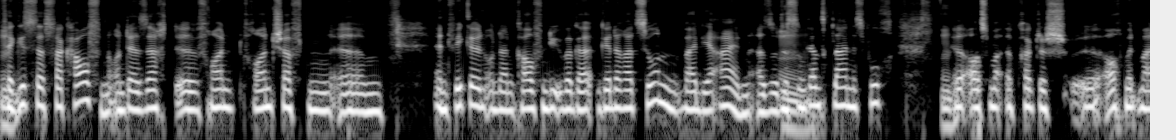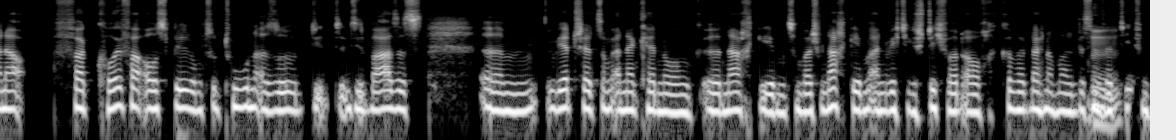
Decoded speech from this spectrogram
mhm. Vergiss das Verkaufen. Und er sagt, äh, Freund, Freundschaften ähm, entwickeln und dann kaufen die über Generationen bei dir ein. Also das mhm. ist ein mhm. ganz kleines Buch, mhm. äh, aus, praktisch äh, auch mit meiner Verkäuferausbildung zu tun, also die, die Basis ähm, Wertschätzung, Anerkennung, äh, Nachgeben, zum Beispiel Nachgeben, ein wichtiges Stichwort auch, können wir gleich nochmal ein bisschen mhm. vertiefen.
